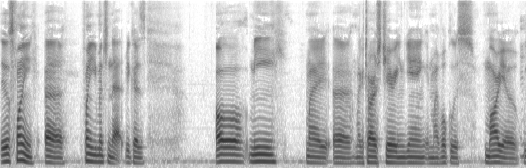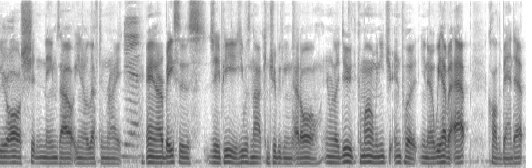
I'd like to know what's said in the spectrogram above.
it was funny. Uh, funny you mentioned that because all me, my uh, my guitarist Jerry and Yang, and my vocalist Mario, we were Mhm. all shitting names out, you know, left and right. Yeah. And our bassist JP, he was not contributing at all. And we're like, dude, come on, we need your input. You know, we have an app called the Band app,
